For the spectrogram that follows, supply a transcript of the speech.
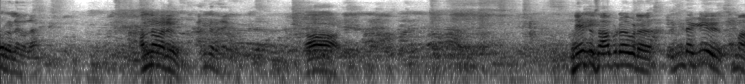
ஒரு லெவலா அந்த மாதிரி ஆ. நேற்று சாப்பிட விட இன்றைக்கு சும்மா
